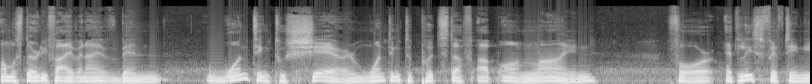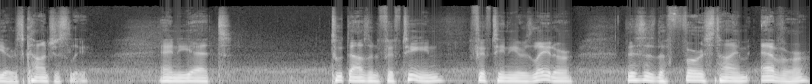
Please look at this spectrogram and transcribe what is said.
almost 35, and I've been wanting to share and wanting to put stuff up online for at least 15 years consciously. And yet, 2015, 15 years later, this is the first time ever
